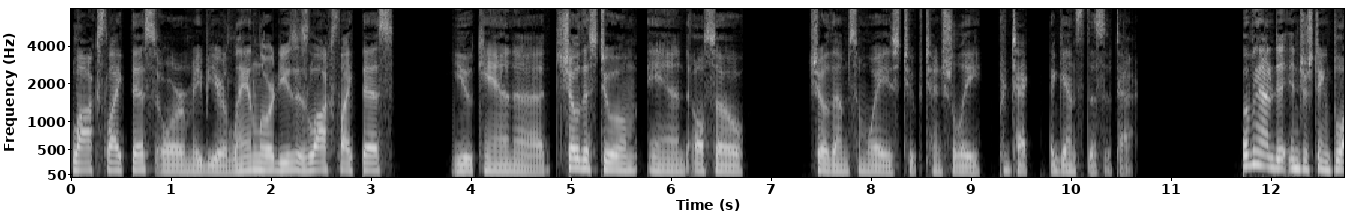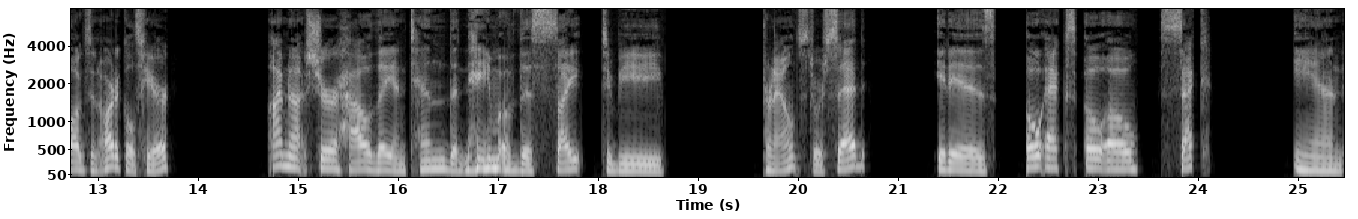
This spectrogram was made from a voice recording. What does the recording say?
locks like this, or maybe your landlord uses locks like this. You can uh, show this to them and also show them some ways to potentially protect against this attack. Moving on to interesting blogs and articles here. I'm not sure how they intend the name of this site to be pronounced or said. It is OXOO sec and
